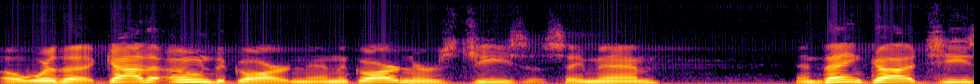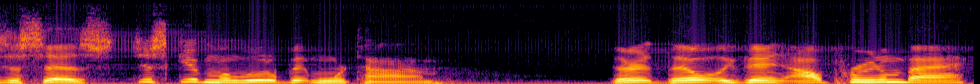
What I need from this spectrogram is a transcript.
uh, or the guy that owned the garden, and the gardener is Jesus. Amen. And thank God Jesus says, just give them a little bit more time. They're, they'll event, I'll prune them back.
